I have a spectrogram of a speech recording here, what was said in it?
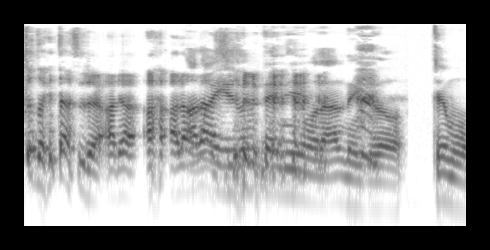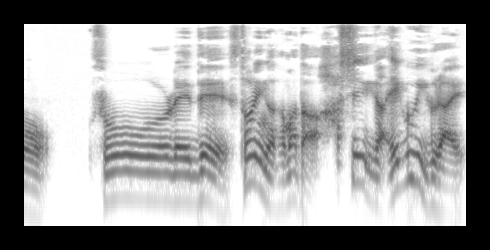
ちょっと下手すりゃ、あれ、あ、あら荒い運転にもなるねんけど、でも、それで、ストリンガーがまた走がえぐいぐらいうん。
